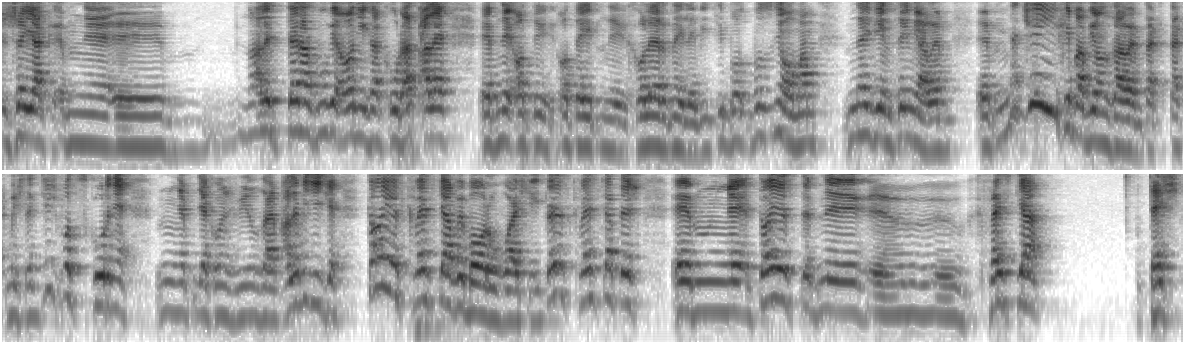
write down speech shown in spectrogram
że jak y, no ale teraz mówię o nich akurat, ale o, o tej cholernej lewicy, bo, bo z nią mam najwięcej miałem em, nadziei chyba wiązałem, tak, tak myślę, gdzieś podskórnie jakąś wiązałem, ale widzicie, to jest kwestia wyboru właśnie. I to jest kwestia też, to jest em, kwestia też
